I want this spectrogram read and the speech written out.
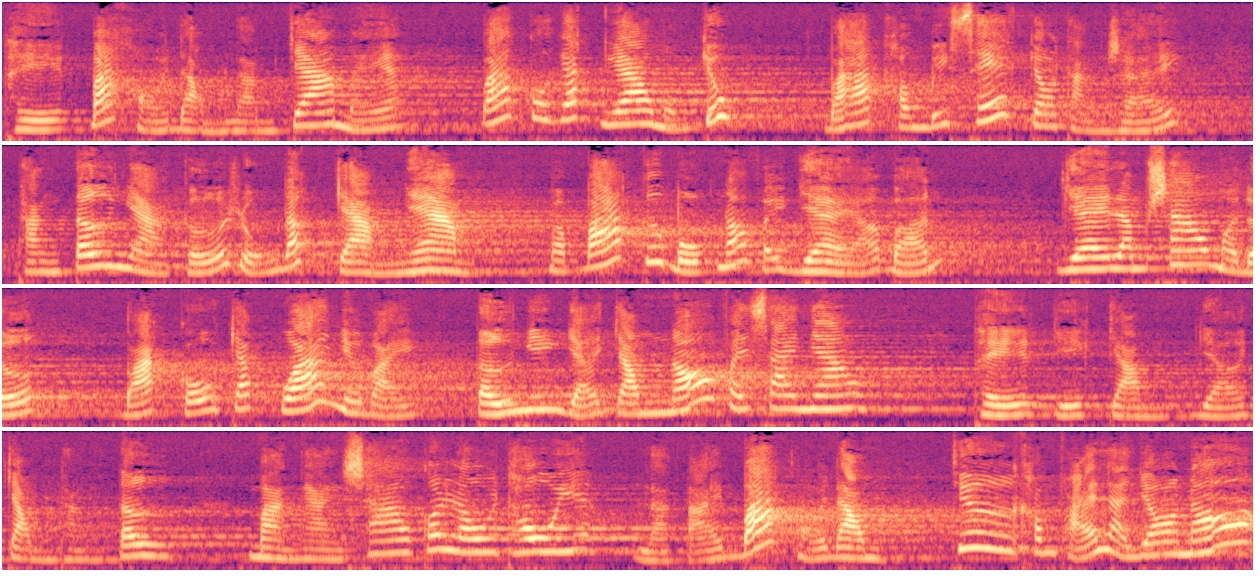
Thiệt, bác hội đồng làm cha mẹ, Bác có gắt gao một chút. Bác không biết xét cho thằng rể. Thằng Tư nhà cửa ruộng đất chàm nhàm, Mà bác cứ buộc nó phải về ở bển. Về làm sao mà được? Bác cố chấp quá như vậy, Tự nhiên vợ chồng nó phải sai nhau. Thiệt, việc chồng, vợ chồng thằng Tư Mà ngày sau có lôi thôi là tại bác hội đồng, Chứ không phải là do nó.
